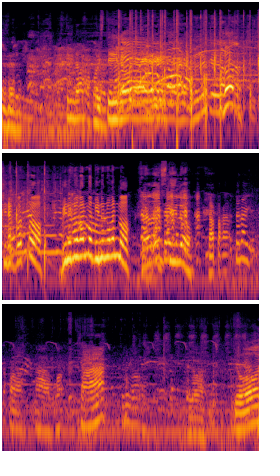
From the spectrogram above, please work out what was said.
Estilo, ako. Estilo. Lot! Sinagot mo. Binulungan mo, binulungan mo. Shout out Estilo. Napaka, ito na yun. Ako, nawa. Sa? Dalawa. Yun,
